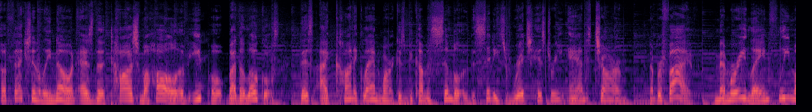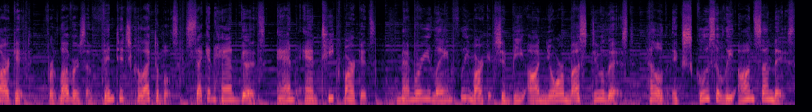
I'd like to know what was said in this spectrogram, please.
Affectionately known as the Taj Mahal of Ipoh by the locals, this iconic landmark has become a symbol of the city's rich history and charm. Number 5. Memory Lane Flea Market For lovers of vintage collectibles, second-hand goods, and antique markets, Memory Lane Flea Market should be on your must-do list. Held exclusively on Sundays,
